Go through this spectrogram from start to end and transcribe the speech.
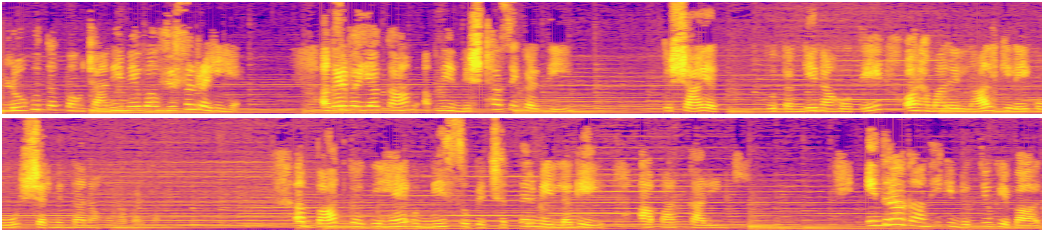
लोगों तक पहुँचाने में वह विफल रही है। अगर वह यह काम अपनी निष्ठा से करती तो शायद वो दंगे ना होते और हमारे लाल किले को शर्मिंदा ना होना पड़ता। अब बात करते हैं 1975 में लगे आपातकालीन की। इंदिरा गांधी की मृत्यु के बाद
